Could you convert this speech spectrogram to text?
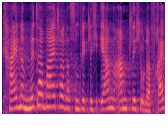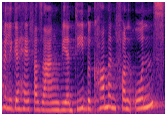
keine Mitarbeiter, das sind wirklich ehrenamtliche oder freiwillige Helfer, sagen wir, die bekommen von uns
